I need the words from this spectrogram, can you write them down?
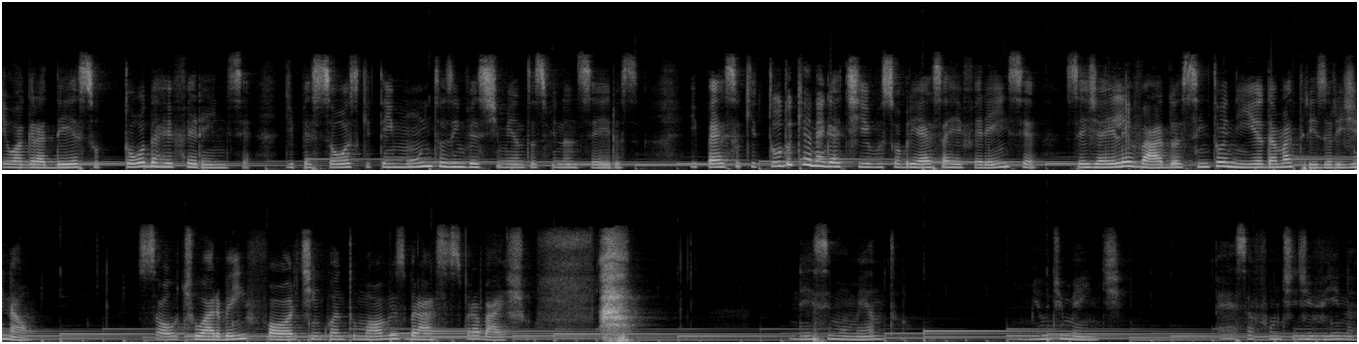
Eu agradeço toda referência de pessoas que têm muitos investimentos financeiros e peço que tudo que é negativo sobre essa referência seja elevado à sintonia da matriz original. Solte o ar bem forte enquanto move os braços para baixo. Nesse momento, humildemente, peça à fonte divina,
